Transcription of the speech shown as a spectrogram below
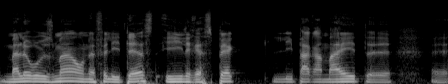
malheureusement, on a fait les tests et ils respectent les paramètres euh, euh,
